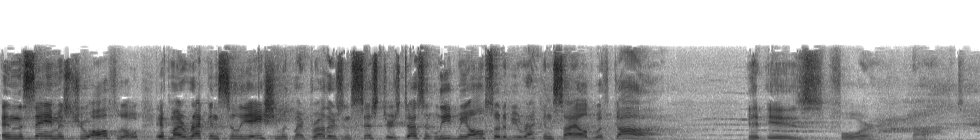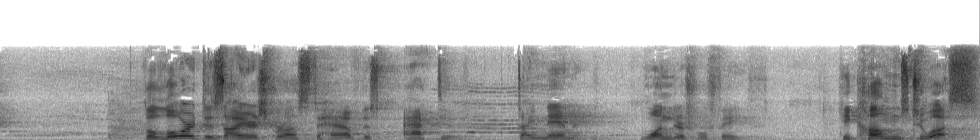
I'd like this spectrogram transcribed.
And the same is true also if my reconciliation with my brothers and sisters doesn't lead me also to be reconciled with God, it is for naught. The Lord desires for us to have this active, dynamic, wonderful faith. He comes to us.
